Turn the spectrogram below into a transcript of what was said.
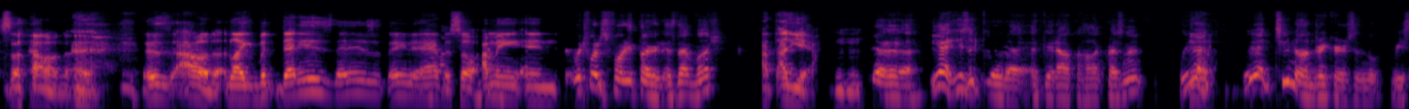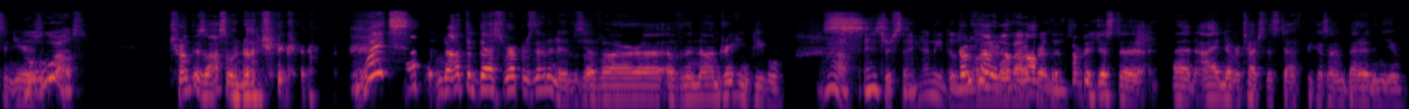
so I don't know. It's, I don't know. Like, but that is that is a thing that happens. So I mean, and which one's 43rd? Is that Bush? I, I, yeah. Mm-hmm. yeah. Yeah, yeah, He's a good uh, a good alcoholic president. We yeah. had we had two non-drinkers in recent years. Who, who else? Trump is also a non-drinker. What? Not, not the best representatives of our uh, of the non-drinking people. Oh, interesting. I need to Trump's learn more about our president. Trump is just a an I never touch this stuff because I'm better than you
